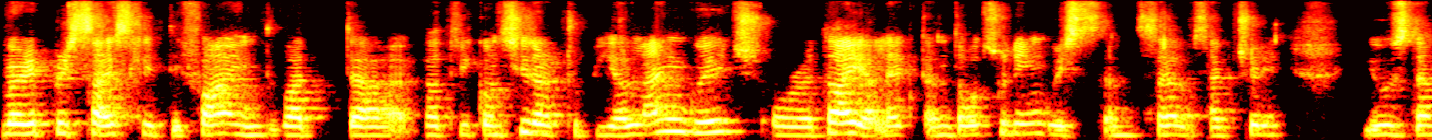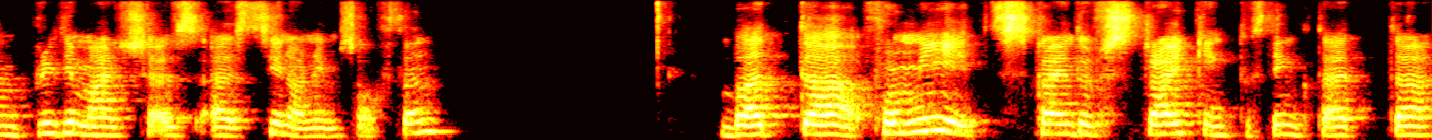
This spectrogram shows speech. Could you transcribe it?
very precisely defined what, what we consider to be a language or a dialect, and also linguists themselves actually use them pretty much as, as synonyms often. But uh, for me, it's kind of striking to think that uh,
